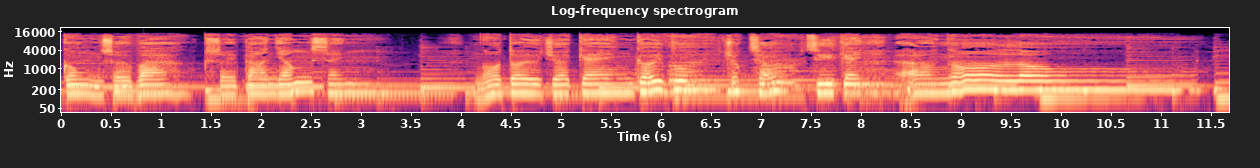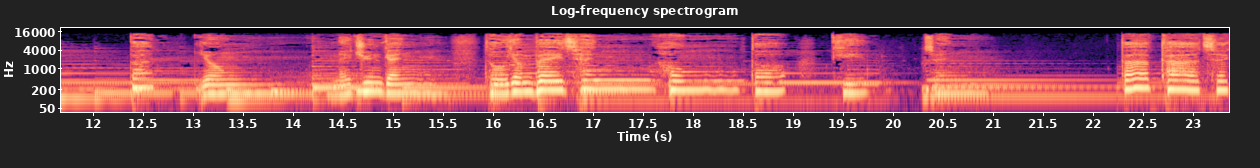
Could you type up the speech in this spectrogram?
共谁或？谁扮隐性？我对着镜举杯祝酒致敬。行我路，不用你尊敬。途人被清空多洁净，不怕寂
